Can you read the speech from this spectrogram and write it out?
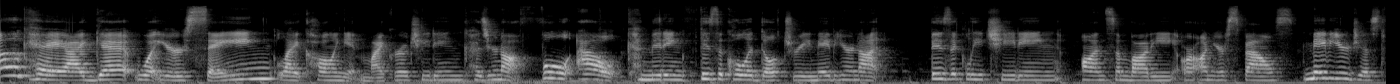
okay, I get what you're saying, like calling it micro cheating, because you're not full out committing physical adultery. Maybe you're not physically cheating on somebody or on your spouse. Maybe you're just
